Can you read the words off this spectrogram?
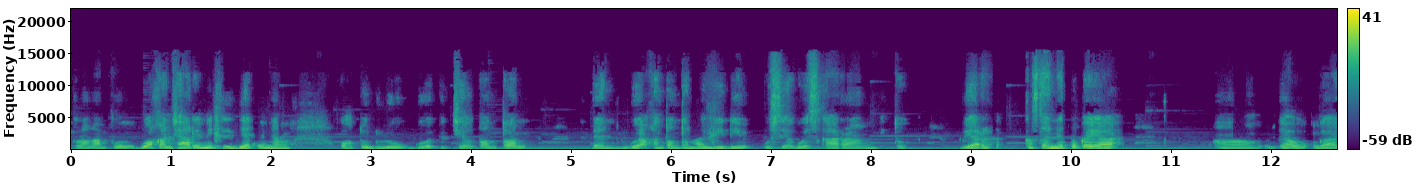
pulang kampung gue akan cari nih kegiatan yang waktu dulu gue kecil tonton dan gue akan tonton lagi di usia gue sekarang gitu. Biar kesannya tuh kayak eh, nggak uh, nggak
